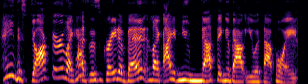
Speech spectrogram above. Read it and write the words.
hey, this doctor like has this great event. And like I knew nothing about you at that point.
